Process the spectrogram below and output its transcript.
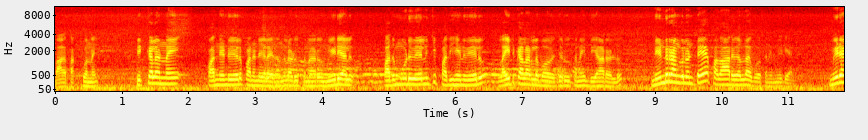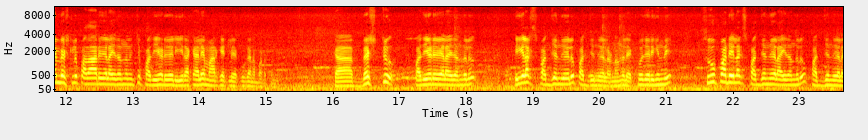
బాగా తక్కువ ఉన్నాయి. పిక్కలు ఉన్నాయి. పన్నెండు వేలు పన్నెండు వేల ఐదు వందలు అడుగుతున్నారు. మీడియాలు పదమూడు వేలు నుంచి పదిహేను వేలు. లైట్ కలర్లు జరుగుతున్నాయి బీహార్ వాళ్ళు. నిండు రంగులుంటే పదహారు వేలు దాకా పోతున్నాయి మీడియాలు. మీడియం బెస్ట్లు పదహారు వేల ఐదు వందల నుంచి పదిహేడు వేలు ఈ రకాలే మార్కెట్లో ఎక్కువ కనపడుతుంది. ఇంకా బెస్ట్ పదిహేడు వేల ఐదు వందలు డీలక్స్ పద్దెనిమిది వేలు పద్దెనిమిది వేల రెండు వందలు ఎక్కువ జరిగింది. సూపర్ డీలక్స్ పద్దెనిమిది వేల ఐదు వందలు పద్దెనిమిది వేల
